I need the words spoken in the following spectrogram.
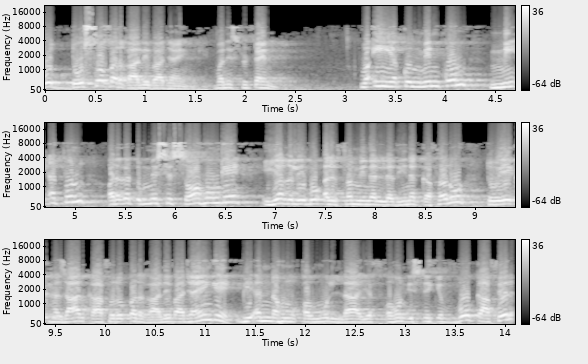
وہ دو سو پر غالب آ جائیں گے۔ ون اس ٹو ٹین وَإِن يَكُن مِّنكُم مِّئَةٌ اور اگر تم میں سے سو ہوں گے یغلب الف من الذین کفروا، تو ایک ہزار کافروں پر غالب آ جائیں گے۔ بِأَنَّهُمْ قَوْمٌ لَا يَفْقَهُونَ۔ اس لیے کہ وہ کافر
